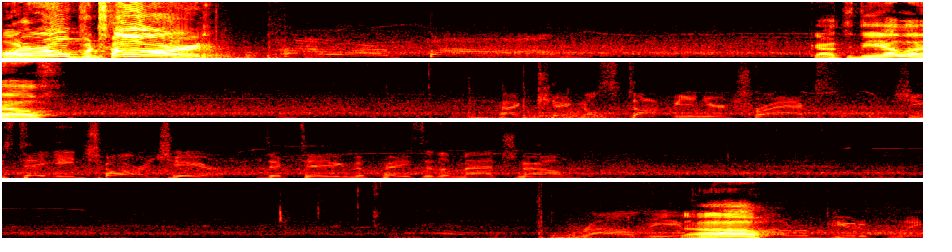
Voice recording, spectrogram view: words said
on her own petard. Power bomb. Got to the yellow health. That kick will stop you in your tracks. She's taking charge here. Dictating the pace of the match now. Rousey able No. counter beautifully.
